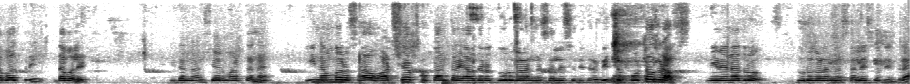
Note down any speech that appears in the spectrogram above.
double three double eight ಇದನ್ನು ನಾನು ಶೇರ್ ಮಾಡ್ತೇನೆ. ಈ ನಂಬರ್ ಸಹ ವಾಟ್ಸಾಪ್ ಮುಖಾಂತರ ಯಾವ್ದಾದ್ರು ದೂರುಗಳನ್ನು ಸಲ್ಲಿಸೋದಿದ್ರೆ ವಿತ್ ಫೋಟೋಗ್ರಾಫ್ಸ್ ನೀವೇನಾದರೂ ದೂರುಗಳನ್ನು ಸಲ್ಲಿಸೋದಿದ್ರೆ,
